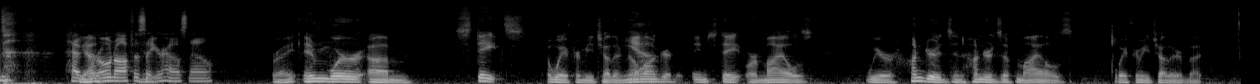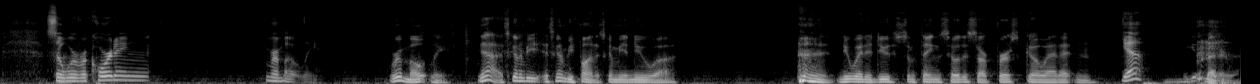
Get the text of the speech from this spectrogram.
Have Yeah. your own office at your house now. Right. And we're um states away from each other. No Yeah. longer in the same state or miles. We're hundreds and hundreds of miles away from each other, but So we're recording remotely. remotely. Yeah, it's gonna be it's gonna be fun. It's gonna be a new uh new way to do some things. So this is our first go at it and Yeah. we get better.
